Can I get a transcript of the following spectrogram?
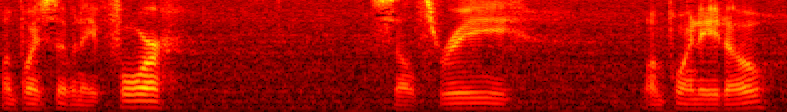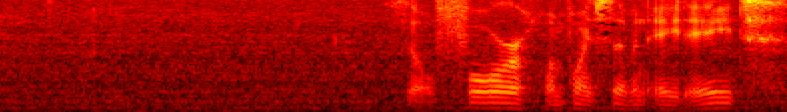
1.784. Cell 3, 1.80. So 4, 1.788.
